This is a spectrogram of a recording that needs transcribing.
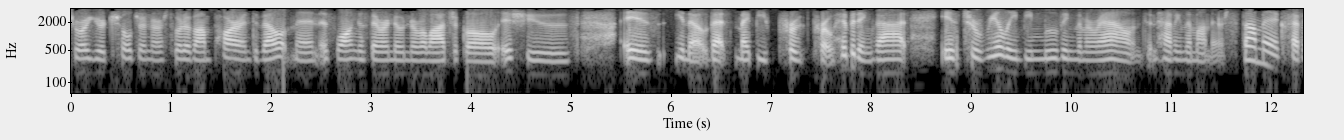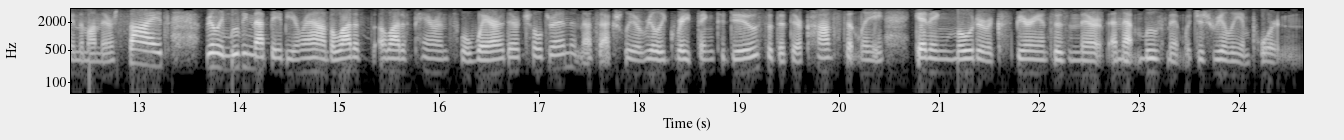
sure your children are sort of on par in development, as long as there are no neurological issues, is you know that might be pro- prohibiting that is to really be moving them around and having them on their stomachs, having them on their sides, really moving that baby around. A lot of a lot of parents will wear their children, and that's actually a really great thing to do, so that they're constantly getting motor experiences in their and that movement, which is really important.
